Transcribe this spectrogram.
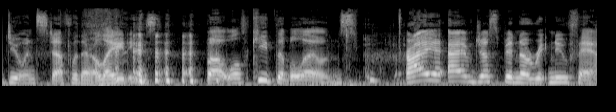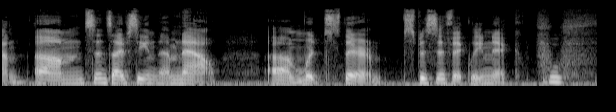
doing stuff with our ladies, but we'll keep the balloons. I I've just been a re- new fan um, since I've seen them now, um, which they're specifically Nick. Oof,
